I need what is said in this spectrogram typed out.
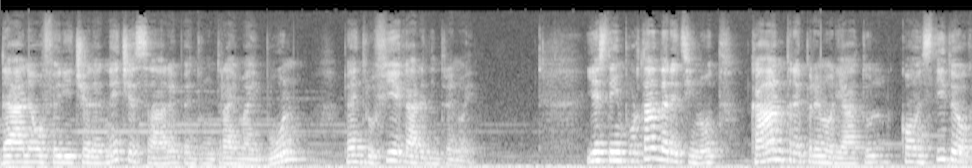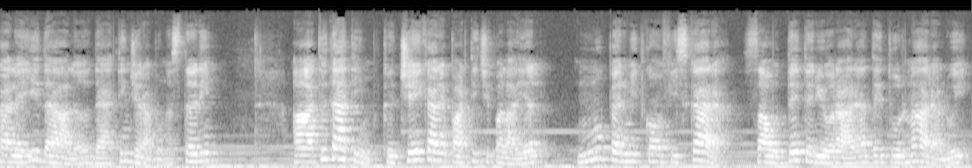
de a ne oferi cele necesare pentru un trai mai bun pentru fiecare dintre noi. Este important de reținut că antreprenoriatul constituie o cale ideală de atingerea bunăstării atâta timp cât cei care participă la el nu permit confiscarea sau deteriorarea, deturnarea lui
